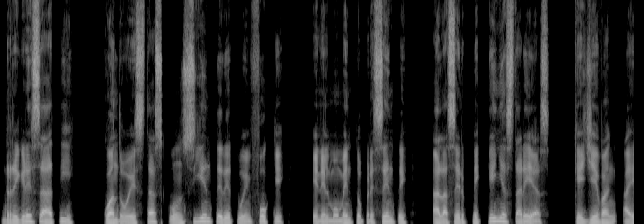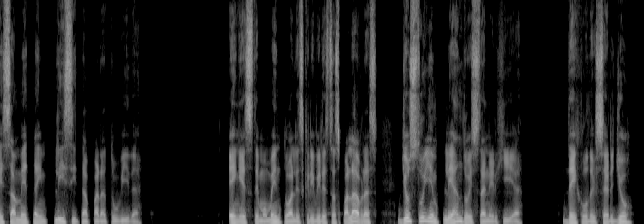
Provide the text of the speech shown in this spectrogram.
regresa a ti cuando estás consciente de tu enfoque en el momento presente al hacer pequeñas tareas que llevan a esa meta implícita para tu vida. En este momento, al escribir estas palabras, yo estoy empleando esta energía. Dejo de ser yo.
